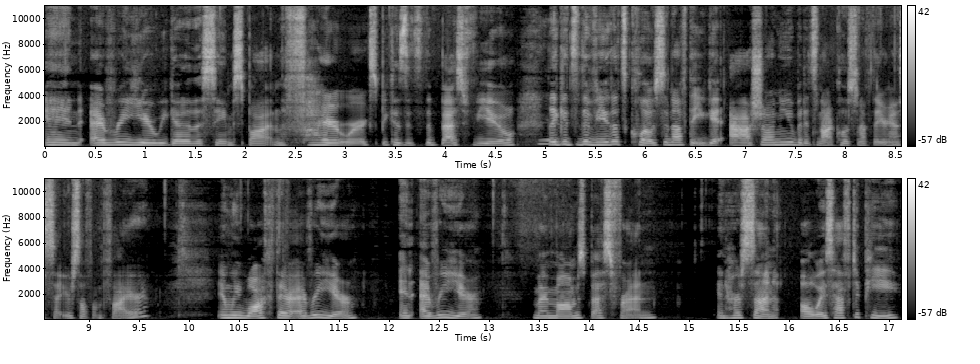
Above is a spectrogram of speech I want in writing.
and every year we go to the same spot in the fireworks because it's the best view like it's the view that's close enough that you get ash on you, but it's not close enough that you're gonna set yourself on fire. And we walk there every year. And every year, my mom's best friend and her son always have to pee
